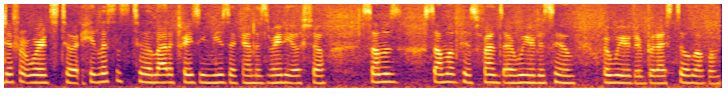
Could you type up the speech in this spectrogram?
different words to it. He listens to a lot of crazy music on his radio show. Some of, some of his friends are weird as him, or weirder, but I still love them.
